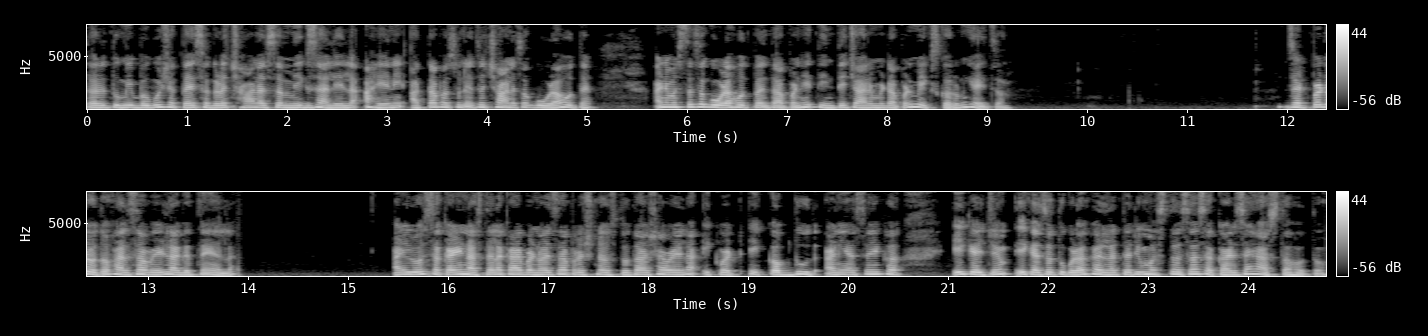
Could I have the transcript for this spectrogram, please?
तर तुम्ही बघू शकता हे सगळं छान असं मिक्स झालेलं आहे आणि आतापासून याचा छान असा गोळा होत आहे आणि मस्त असं गोळा होतपर्यंत आपण हे तीन ते चार मिनिट आपण मिक्स करून घ्यायचं. झटपट होतं फारसा वेळ लागत नाही याला. आणि रोज सकाळी नाश्त्याला काय बनवायचा प्रश्न असतो तर अशा वेळेला एक वट एक कप दूध आणि असं एक एक याचे एक याचा तुकडा खाल्ला तरी मस्त असा सकाळचा नाश्ता होतो.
